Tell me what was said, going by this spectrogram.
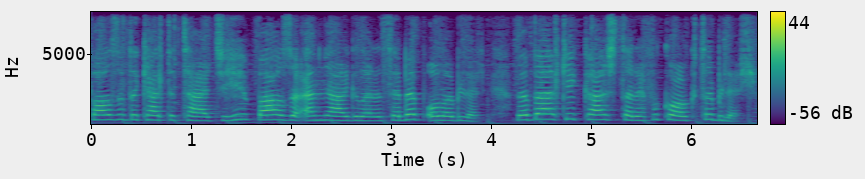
fazla dekolte tercihi bazı ön yargılara sebep olabilir ve belki karşı tarafı korkutabilir.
